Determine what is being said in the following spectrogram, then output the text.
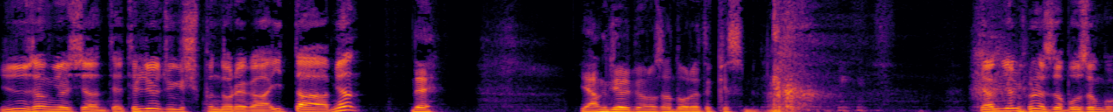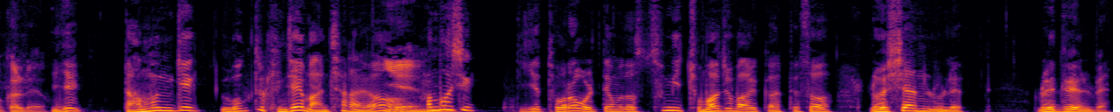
윤석열 씨한테 들려주고 싶은 노래가 있다면 네. 양지열 변호사 노래 듣겠습니다. 양열 변호사 뭐 선곡할래요? 이게 남은 게 의혹들 굉장히 많잖아요. 예. 한 번씩 이게 돌아올 때마다 숨이 조마조마할 것 같아서 러시안 룰렛, 레드웰벳.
